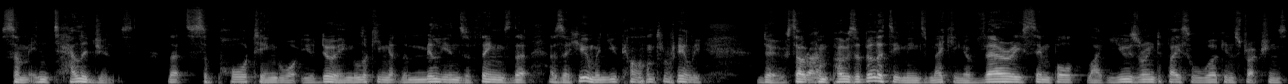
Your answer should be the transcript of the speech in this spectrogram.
some intelligence that's supporting what you're doing, looking at the millions of things that as a human you can't really do. So right. composability means making a very simple, like user interface or work instructions,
